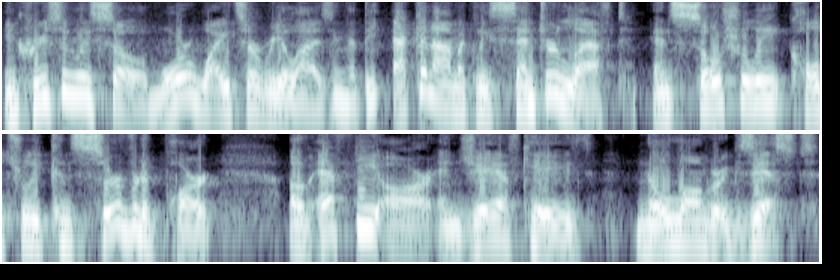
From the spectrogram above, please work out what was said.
Increasingly so, more whites are realizing that the economically center left and socially, culturally conservative part of FDR and JFK no longer exists.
